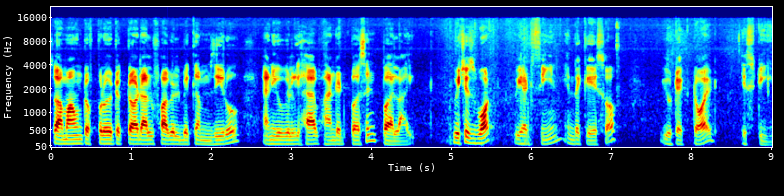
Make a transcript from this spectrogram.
So, amount of pro-eutectoid alpha will become 0 and you will have 100 percent pearlite which is what we had seen in the case of eutectoid steel.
